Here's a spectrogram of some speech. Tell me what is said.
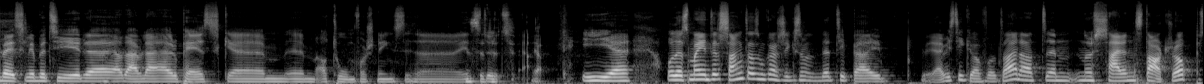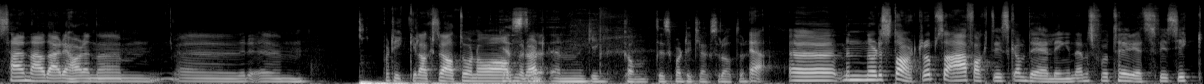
basically betyr eh, Ja, det er vel europeisk um, um, atomforskningsinstitutt. Uh, Ja. Ja. I, uh, og det som er interessant, da, som kanskje ikke som, Det tipper jeg Jeg visste ikke hva for dette her, at um, når CERN starter opp CERN er jo der de har denne um, uh, um, partikkelakseleratoren og Yes, en gigantisk partikkelakselerator. Ja, øh, men når det starter opp, så er faktisk avdelingen deres for teoretisk fysikk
